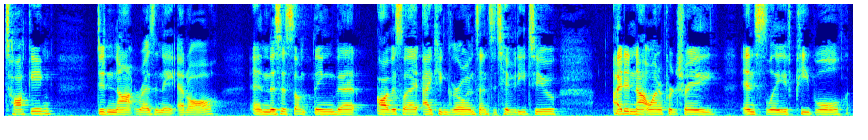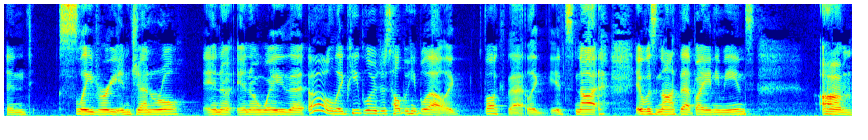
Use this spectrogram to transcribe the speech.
talking, did not resonate at all. And this is something that obviously I, I can grow in sensitivity to. I did not want to portray enslaved people and slavery in general in a in a way that oh like people are just helping people out. Like fuck that. Like it's not it was not that by any means. Um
